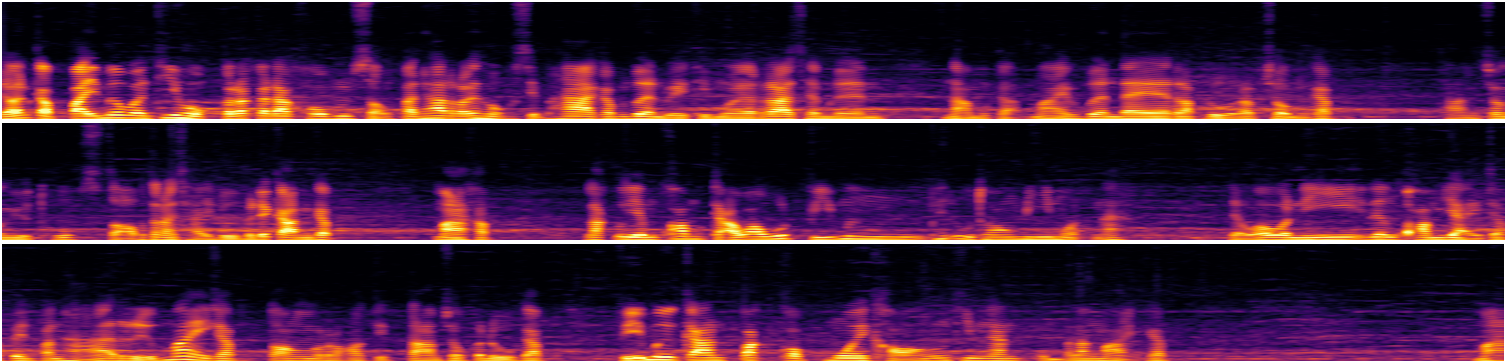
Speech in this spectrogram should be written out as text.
ย้อนกลับไปเมื่อวันที่ 6 กรกฎาคม 2565 ครับเพื่อนเวทีมวยราชดำเนินนำกลับมาให้เพื่อนได้รับดูรับชมครับ ทางช่อง YouTube สอพัฒนาชัยดูไปด้วยกันครับ มาครับ หลักเหลี่ยมความเก๋าอาวุธฝีมือเพชรอูทองมีหมดนะ แต่ว่าวันนี้เรื่องความใหญ่จะเป็นปัญหาหรือไม่ครับ ต้องรอติดตามชมกันดูครับ ฝีมือการประกบมวยของทีมงานกลุ่มพลังใหม่ครับ มา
